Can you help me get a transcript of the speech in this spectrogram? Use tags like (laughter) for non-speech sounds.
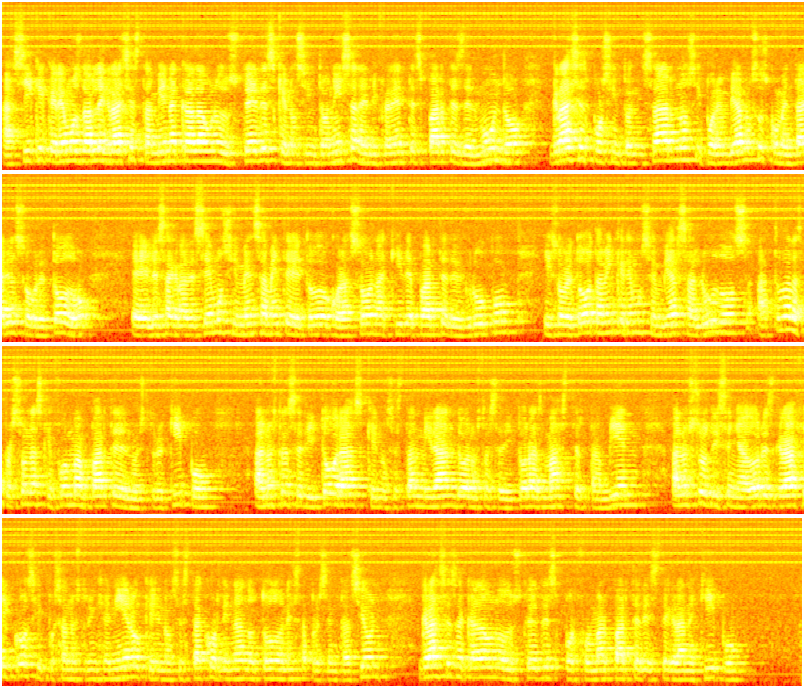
Así que queremos darle gracias también a cada uno de ustedes que nos sintonizan en diferentes partes del mundo. Gracias por sintonizarnos y por enviarnos sus comentarios sobre todo eh, les agradecemos inmensamente de todo corazón aquí de parte del grupo y sobre todo también queremos enviar saludos a todas las personas que forman parte de nuestro equipo, a nuestras editoras que nos están mirando, a nuestras editoras máster también, a nuestros diseñadores gráficos y pues a nuestro ingeniero que nos está coordinando todo en esta presentación. Gracias a cada uno de ustedes por formar parte de este gran equipo.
